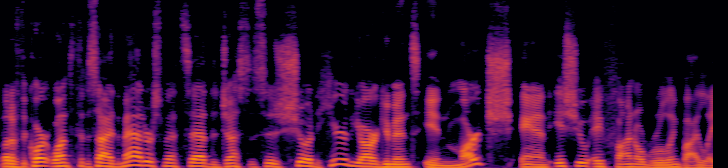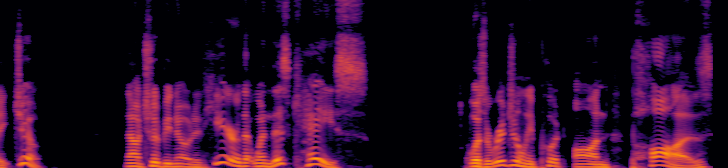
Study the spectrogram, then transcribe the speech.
But if the court wants to decide the matter, Smith said the justices should hear the arguments in March and issue a final ruling by late June. Now, it should be noted here that when this case was originally put on pause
